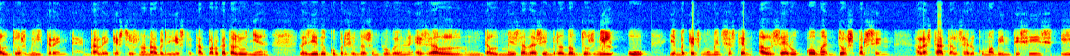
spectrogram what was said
el 2030, vale? Aquesta és una nova llei estatal. Però a Catalunya la llei de cooperació i desenvolupament és el, del mes de desembre del 2001 i en aquests moments estem al 0,2%. A l'Estat el 0,26% i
